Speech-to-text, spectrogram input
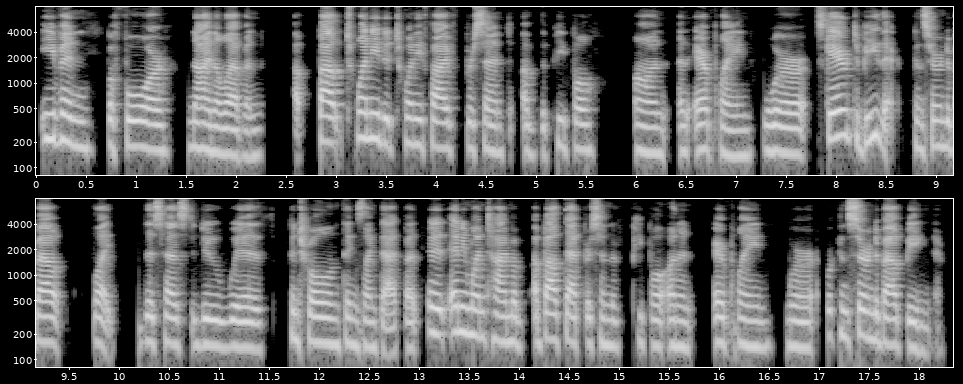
even before 9/11, about 20 to 25% of the people on an airplane were scared to be there, concerned about flight. This has to do with control and things like that. But at any one time, about that percent of people on an airplane were, were concerned about being there.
